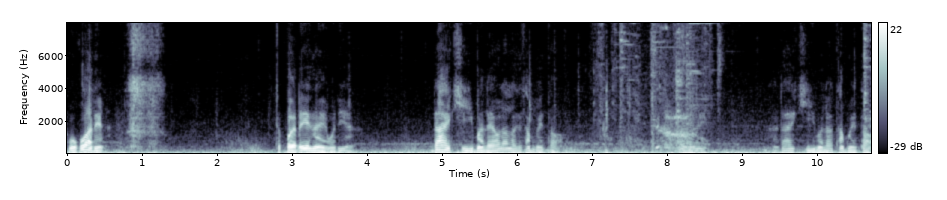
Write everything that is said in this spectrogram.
ถูกว่าเนี่ย จะเปิดได้ยังไงวะเนี่ย ได้คีย์มาแล้วแล้วเราจะทำไงต่อเอ้ยได้คีย์มาแล้วทำไงต่อ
